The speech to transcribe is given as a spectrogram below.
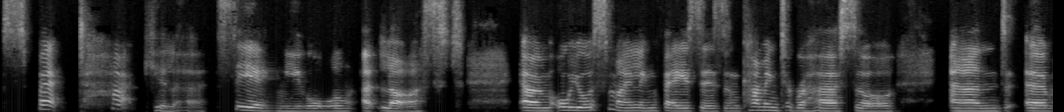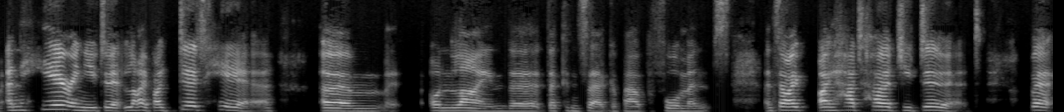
spectacular seeing you all at last. Um, all your smiling faces and coming to rehearsal and um, and hearing you do it live. I did hear um, online the the Concertgebouw performance, and so I I had heard you do it, but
